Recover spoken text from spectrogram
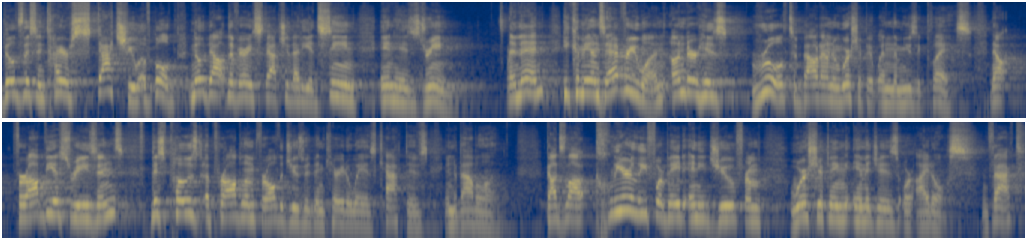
builds this entire statue of gold, no doubt the very statue that he had seen in his dream. And then he commands everyone under his rule to bow down and worship it when the music plays. Now, for obvious reasons, this posed a problem for all the Jews who had been carried away as captives into Babylon. God's law clearly forbade any Jew from worshiping images or idols. In fact,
